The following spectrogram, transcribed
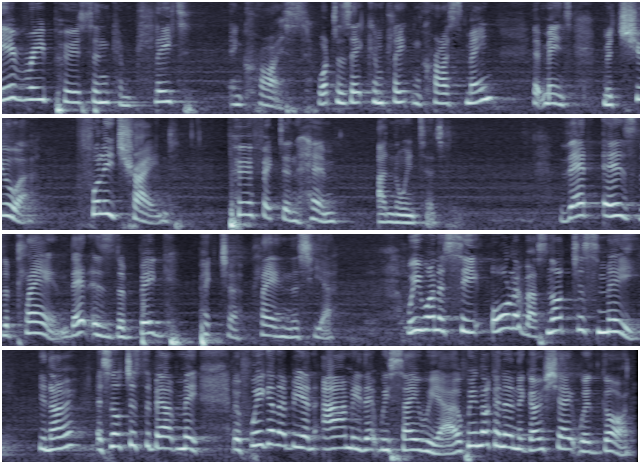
every person complete in Christ. What does that complete in Christ mean? It means mature, fully trained, perfect in Him, anointed. That is the plan. That is the big picture plan this year. We want to see all of us, not just me, you know, it's not just about me. If we're going to be an army that we say we are, if we're not going to negotiate with God,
